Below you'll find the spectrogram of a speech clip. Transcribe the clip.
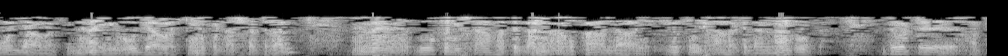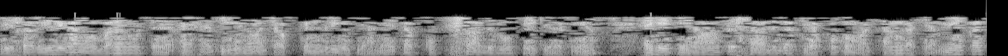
ඕජාවක් තියෙනවා. ඒ ඕජාවක් කියන කොටස් හතරක් රූප නිසා හට ගන්නා උපාදාය රූප නිසා හට ගන්නා රූප. එතකොට අපේ ශරීරය ගන්නව බලනකොට ඇහැ තියෙනවා චක්කේන්ද්‍රිය කියන්නේ චක්කු ප්‍රසාද රූපේ කියලා කියනවා. ඇහි තියෙනවා ප්‍රසාද ගතියක් කොකමත්තන් ගතියක්. මේකත්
